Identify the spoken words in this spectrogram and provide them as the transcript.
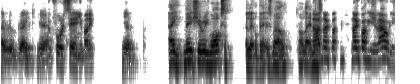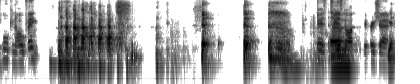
That would be great. Yeah, Look forward to seeing you, buddy. yeah. Hey, make sure he walks a, a little bit as well. Don't let him. No, no, no buggies allowed. He's walking the whole thing. Cheers, cheers, Um, guys. We appreciate it. yeah.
